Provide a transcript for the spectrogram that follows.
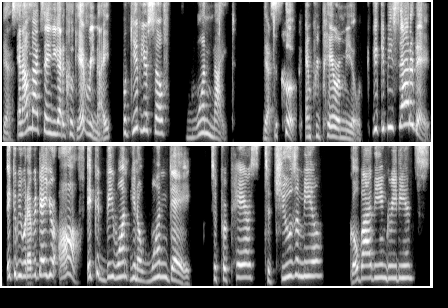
Yes. And I'm not saying you got to cook every night, but give yourself one night yes. to cook and prepare a meal. It could be Saturday. It could be whatever day you're off. It could be one, you know, one day to prepare to choose a meal, go buy the ingredients,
